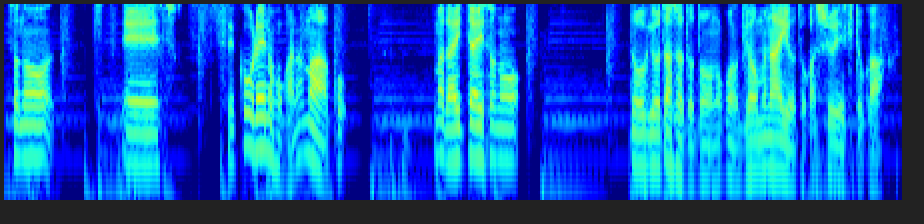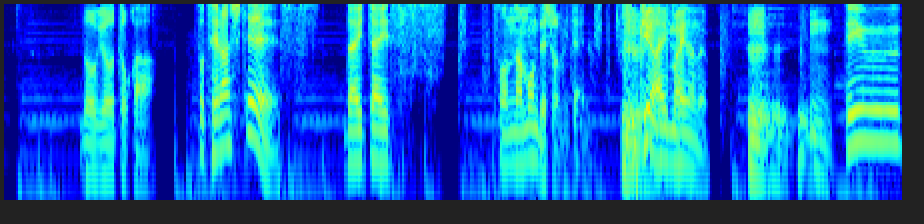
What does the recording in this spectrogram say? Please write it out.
その、きえー施行令の方かな？まあ、こまあ大体その、同業他社とどうのこの業務内容とか収益とか、同業とかと照らして、す大体す、そんなもんでしょみたいな。すげえ曖昧なのよ。うんうん。っていう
